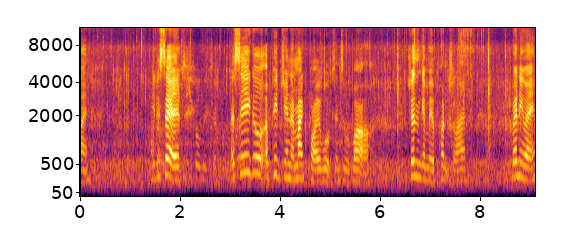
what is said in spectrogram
Fine. You just said a seagull, a pigeon, and a magpie walks into a bar. She doesn't give me a punchline. But anyway,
